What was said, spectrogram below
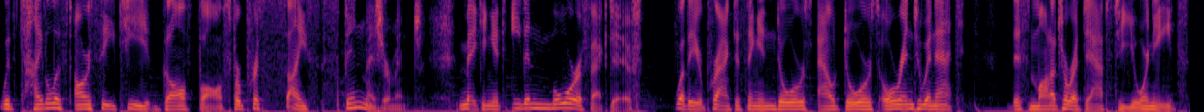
with Titleist RCT golf balls for precise spin measurement, making it even more effective. Whether you're practicing indoors, outdoors, or into a net, this monitor adapts to your needs.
